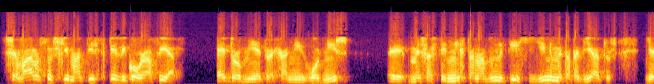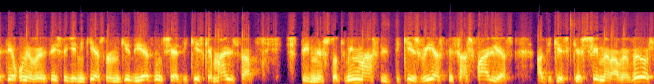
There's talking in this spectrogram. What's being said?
σε βάρος του σχηματίστηκε δικογραφία έντρομοι έτρεχαν οι γονείς ε, μέσα στη νύχτα να δουν τι έχει γίνει με τα παιδιά τους. Γιατί έχουν βρεθεί στη Γενική Αστυνομική Διεύθυνση Αττικής και μάλιστα στην, στο τμήμα αθλητικής βίας της ασφάλειας Αττικής. Και σήμερα βεβαίως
